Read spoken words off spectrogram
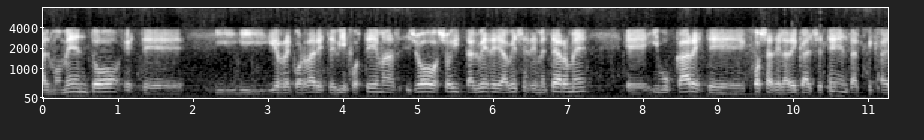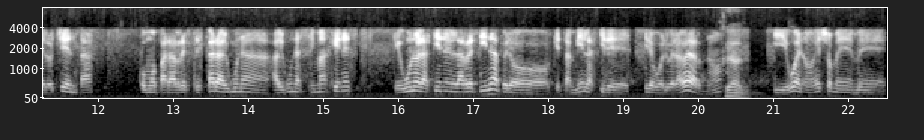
al momento este, y, y- y recordar este viejos temas, yo soy tal vez de a veces de meterme eh, y buscar este, cosas de la década del 70, la década del 80, como para refrescar alguna, algunas imágenes que uno las tiene en la retina, pero que también las quiere, quiere volver a ver, ¿no? Claro. Y bueno, eso me, me,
